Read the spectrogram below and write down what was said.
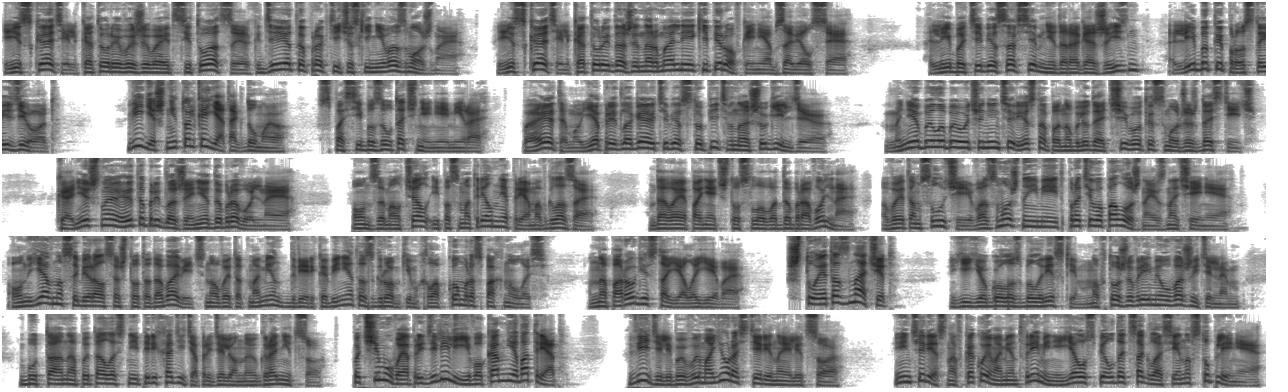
Искатель, который выживает в ситуациях, где это практически невозможно. Искатель, который даже нормальной экипировкой не обзавелся. Либо тебе совсем недорога жизнь, либо ты просто идиот. Видишь, не только я так думаю. Спасибо за уточнение, Мира. Поэтому я предлагаю тебе вступить в нашу гильдию. Мне было бы очень интересно понаблюдать, чего ты сможешь достичь. Конечно, это предложение добровольное. Он замолчал и посмотрел мне прямо в глаза, давая понять, что слово «добровольно» в этом случае, возможно, имеет противоположное значение. Он явно собирался что-то добавить, но в этот момент дверь кабинета с громким хлопком распахнулась. На пороге стояла Ева. «Что это значит?» Ее голос был резким, но в то же время уважительным, будто она пыталась не переходить определенную границу. «Почему вы определили его ко мне в отряд?» «Видели бы вы мое растерянное лицо. Интересно, в какой момент времени я успел дать согласие на вступление?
